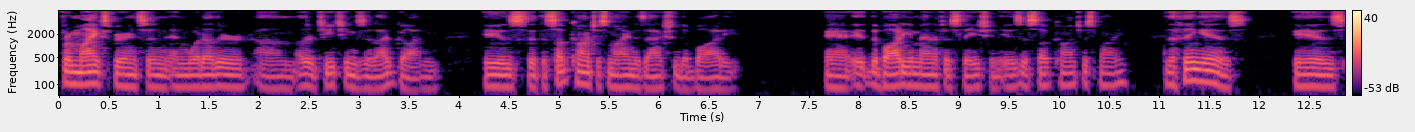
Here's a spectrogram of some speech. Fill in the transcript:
from my experience and, and what other um, other teachings that i've gotten is that the subconscious mind is actually the body. And it, the body of manifestation is a subconscious mind. The thing is is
